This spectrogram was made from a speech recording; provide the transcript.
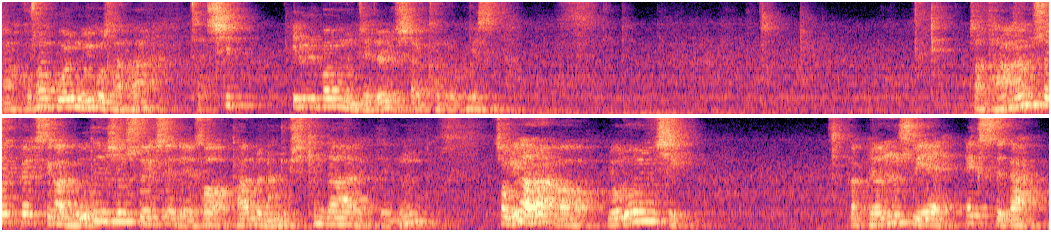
자, 고3 9월 모의고사 자, 11번 문제를 시작하도록 하겠습니다. 자, 다음 수 fx가 모든 실수 x에 대해서 다음을 만족시킨다 할 때는 자, 우리가 어, 요런 식 그러니까 변수에 x가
